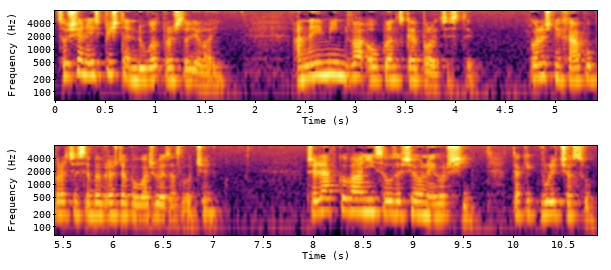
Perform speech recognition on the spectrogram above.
Což je nejspíš ten důvod, proč to dělají. A nejmín dva oaklandské policisty. Konečně chápu, proč se sebevražda považuje za zločin. Předávkování jsou ze všeho nejhorší, taky kvůli času.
